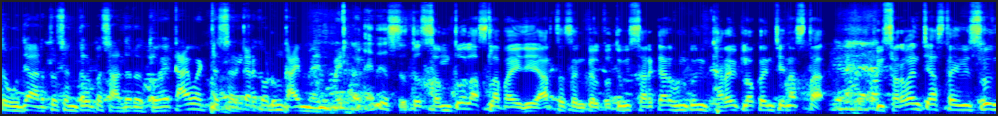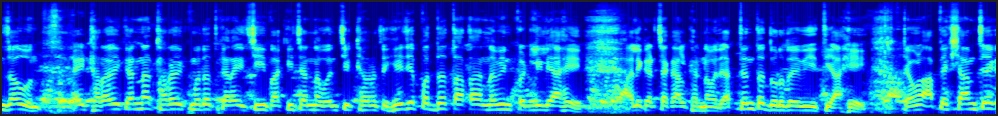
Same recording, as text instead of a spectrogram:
तर उद्या अर्थसंकल्प सादर होतोय. काय वाटतं सरकारकडून काय मिळेल? समतोल असला पाहिजे अर्थसंकल्प. तुम्ही सरकार म्हणून कोणी ठराविक लोकांचे नसता. तुम्ही सर्वांचे असता विसरून जाऊन काही ठराविकांना ठराविक मदत करायची बाकीच्यांना वंचित ठेवण्याची हे जे पद्धत आता नवीन पडलेली आहे अलीकडच्या कालखंडामध्ये अत्यंत दुर्दैवी ती आहे. त्यामुळे अपेक्षा आमच्या एक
